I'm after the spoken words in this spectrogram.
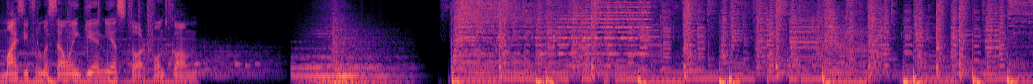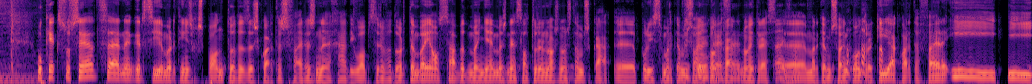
Mais informação em gmsstore.com. O que é que sucede? A Ana Garcia Martins responde todas as quartas-feiras na Rádio Observador, também ao sábado de manhã, mas nessa altura nós não estamos cá. Uh, por isso marcamos isso só não encontro. interessa. Não interessa. Ah, Uh, marcamos só encontro aqui à quarta-feira e. e,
